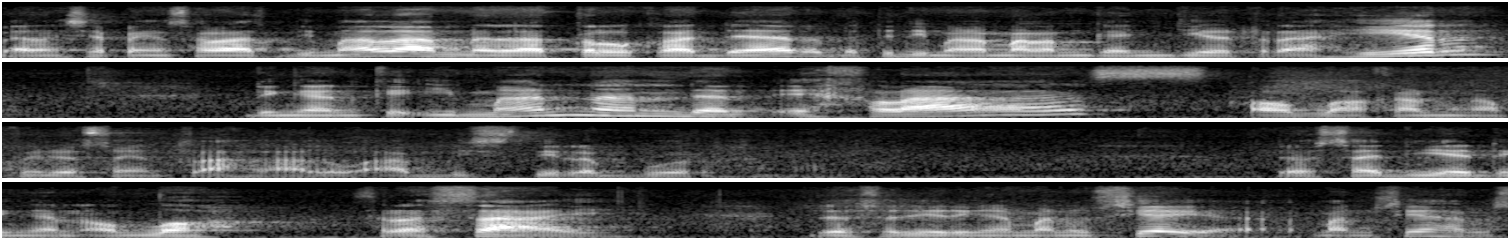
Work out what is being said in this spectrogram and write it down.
Barang siapa yang salat di malam lailatul qadar berarti di malam-malam ganjil terakhir dengan keimanan dan ikhlas Allah akan mengampuni dosa yang telah lalu habis dilebur. Dosa dia dengan Allah selesai. Dosa dia dengan manusia ya manusia harus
